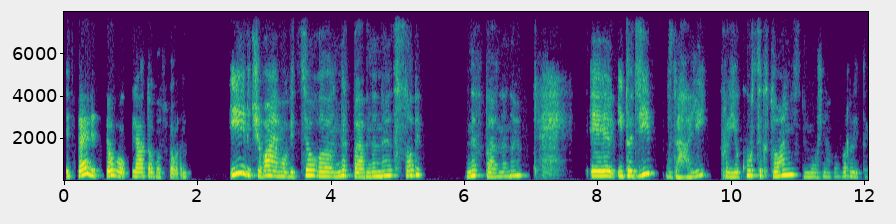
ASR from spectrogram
І це від цього клятого сорому. І відчуваємо від цього невпевненою в собі, невпевненою. І, і тоді, взагалі, про яку сексуальність можна говорити.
